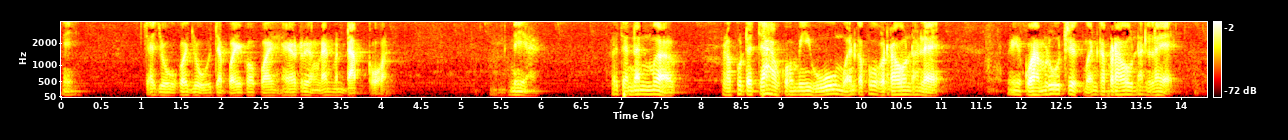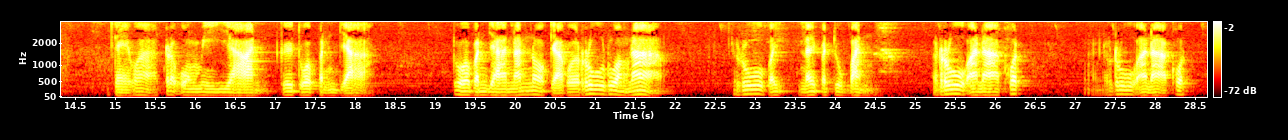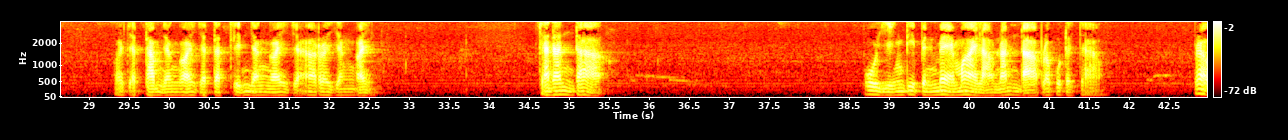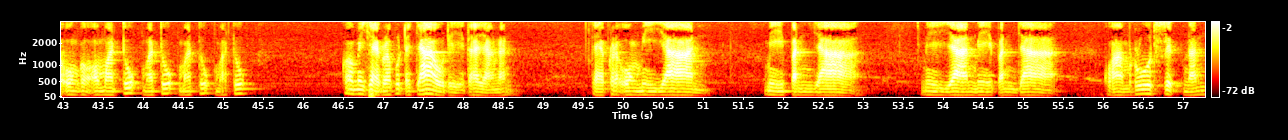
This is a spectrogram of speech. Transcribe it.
นี่ จะอยู่ก็อยู่จะไปก็ไปให้เรื่องนั้นมันดับก่อน เนี่ย เพราะฉะนั้นเมื่อพระพุทธเจ้าก็มีหูเหมือนกับพวกเรานั่นแหละ มีความรู้สึกเหมือนกับเรานั่นแหละ แต่ว่าพระองค์มีญาณคือตัวปัญญา ตัวปัญญานั้นนอกจากว่ารู้ร่วงหน้า รู้ไปในปัจจุบัน รู้อนาคต รู้อนาคต ว่าจะทำยังไงจะตัดสินยังไงจะอะไรยังไง ฉะนั้นถ้า ผู้หญิงที่เป็นแม่ไม้เหล่านั้น ด่าพระพุทธเจ้า พระองค์ก็เอามาทุกมาทุกมาทุกมาทุกก็ไม่ใช่พระพุทธเจ้าดีแต่อย่างนั้น แต่พระองค์มีญาณมีปัญญา มีญาณมีปัญญา ความรู้สึกนั้น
